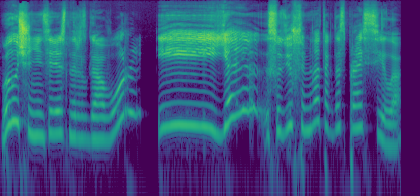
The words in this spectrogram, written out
Был очень интересный разговор, и я судью Фомина тогда спросила,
